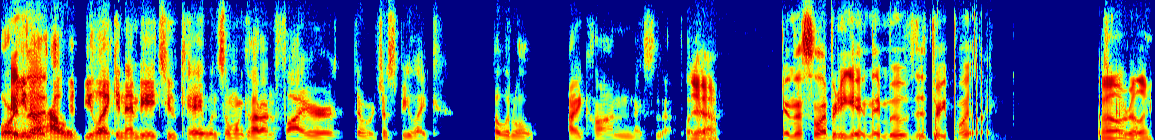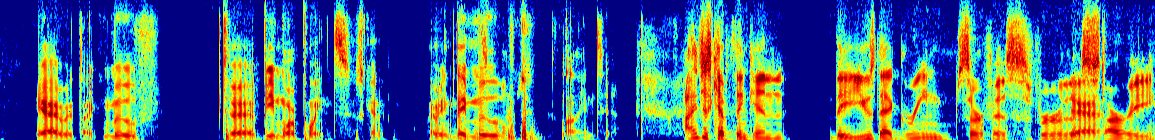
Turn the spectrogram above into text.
Or In you know the- how it'd be like in NBA 2K when someone got on fire, there would just be like a little icon next to that player. Yeah. in the celebrity game, they moved the three-point line. That's Oh, kinda cool. really? Yeah, it would like move to be more points. It's kind of. I mean, they moved lines. Yeah. I just kept thinking they used that green surface for the Yeah. Starry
